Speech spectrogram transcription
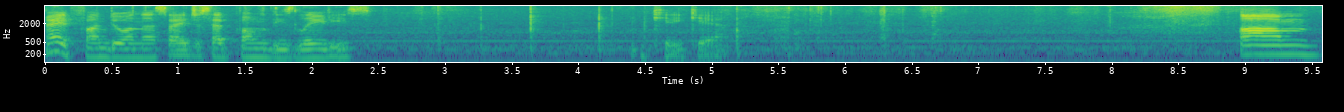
I had fun doing this. I just had fun with these ladies. Kitty cat. Um,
